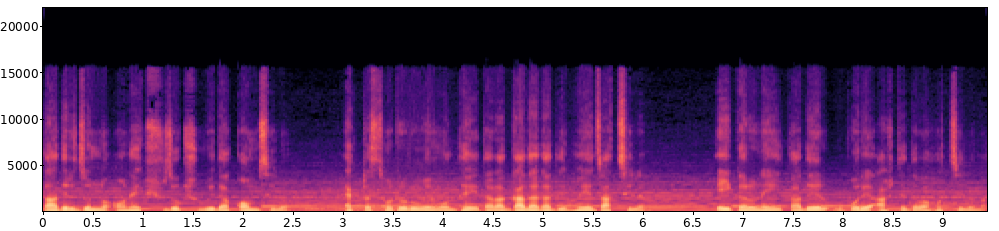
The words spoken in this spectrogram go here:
তাদের জন্য অনেক সুযোগ সুবিধা কম ছিল। একটা ছোট রুমের মধ্যেই তারা গাদাগাদি হয়ে যাচ্ছিলেন। এই কারণেই তাদের উপরে আসতে দেওয়া হচ্ছিল না।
